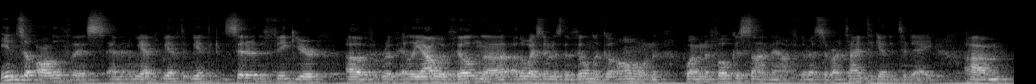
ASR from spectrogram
into all of this, and we have, we, have to, we have to consider the figure of Rav Eliyahu Vilna, otherwise known as the Vilna Gaon, who I'm going to focus on now for the rest of our time together today. Um,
